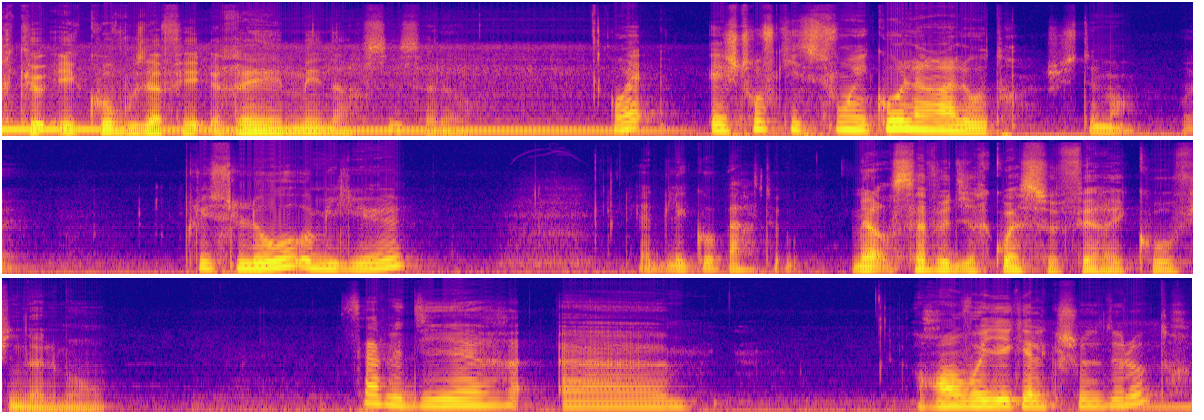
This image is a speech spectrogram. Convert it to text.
dire que Echo vous a fait réaimer Narcisse alors Ouais, et je trouve qu'ils se font écho l'un à l'autre, justement. Ouais. Plus l'eau au milieu, il y a de l'écho partout. Mais alors ça veut dire quoi se faire écho finalement? Ça veut dire euh, renvoyer quelque chose de l'autre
